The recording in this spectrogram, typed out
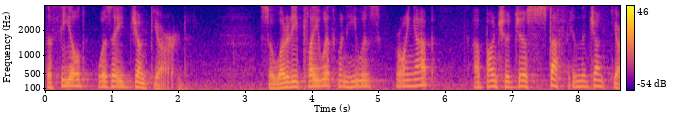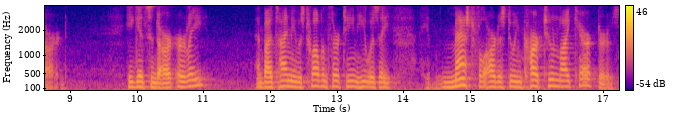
the field was a junkyard. So, what did he play with when he was growing up? A bunch of just stuff in the junkyard. He gets into art early, and by the time he was 12 and 13, he was a masterful artist doing cartoon like characters.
